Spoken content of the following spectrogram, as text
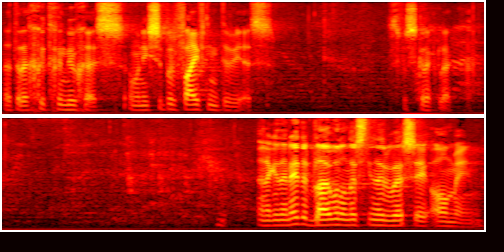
dat hulle goed genoeg is om in die Super 15 te wees. Dit is verskriklik. En ek het net 'n blou wil ondersteuner hoor sê amen.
